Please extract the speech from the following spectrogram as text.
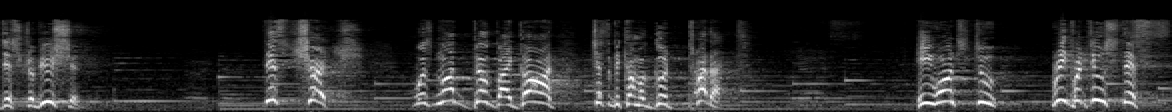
distribution. This church was not built by God just to become a good product. He wants to reproduce this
